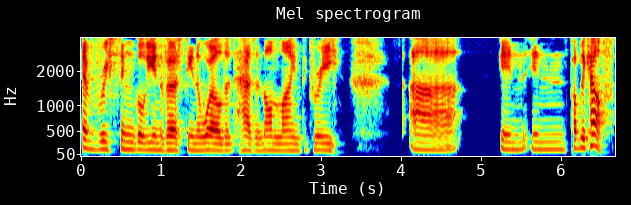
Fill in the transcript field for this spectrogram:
every single university in the world that has an online degree uh, in in public health.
